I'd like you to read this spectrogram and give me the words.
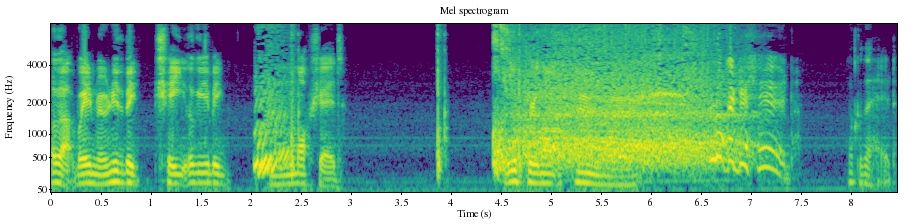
Look at that, Wayne Rooney, the big cheat. Look at your big mosh head. Look at that Look at the head. Look at the head.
